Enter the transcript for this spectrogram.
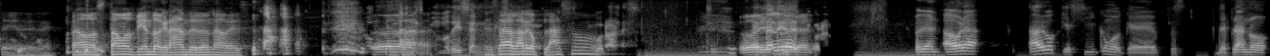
Sí, sí, sí. Estamos, estamos viendo grande de una vez. poco, Ah. como dicen. Pensar a largo plazo. Tiburones. Oye, oigan, oigan, ahora, algo que sí, como que, pues, de plano,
